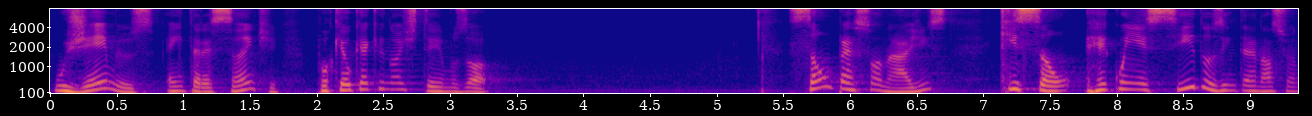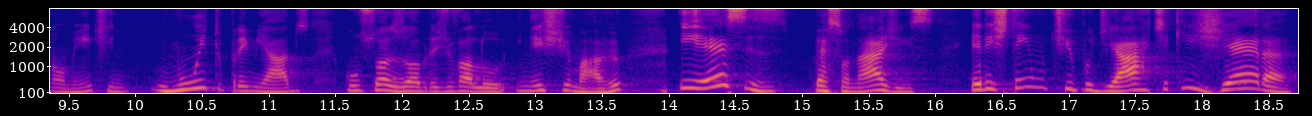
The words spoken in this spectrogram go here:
Os gêmeos é interessante porque o que é que nós temos? Ó? São personagens que são reconhecidos internacionalmente, muito premiados, com suas obras de valor inestimável. E esses personagens, eles têm um tipo de arte que gera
